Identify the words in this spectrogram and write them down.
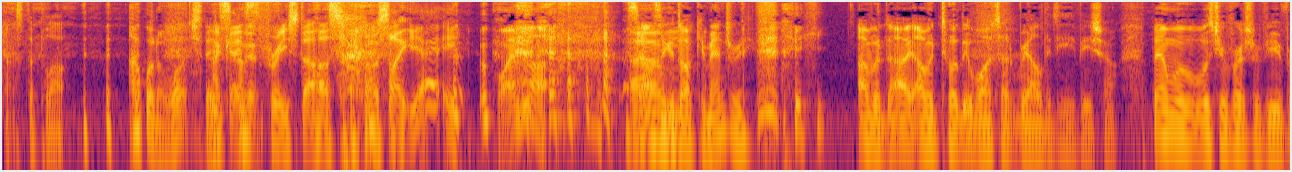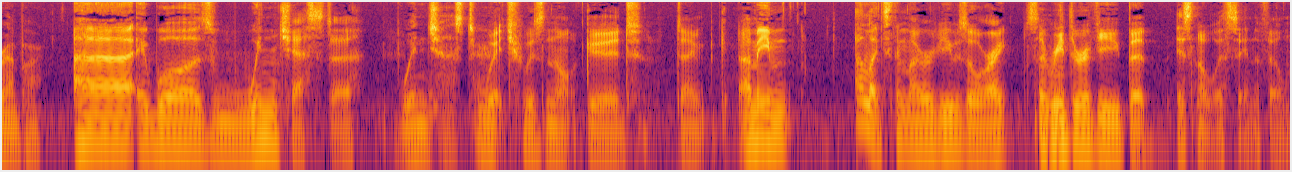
That's the plot. I want to watch this. I gave it three stars. I was like, yay! Why not? Sounds like a documentary. I would I, I would totally watch that reality TV show. Ben, what was your first review for Empire? Uh, it was Winchester, Winchester. which was not good. Don't. I mean, I like to think my review was all right. So read the review, but it's not worth seeing the film.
